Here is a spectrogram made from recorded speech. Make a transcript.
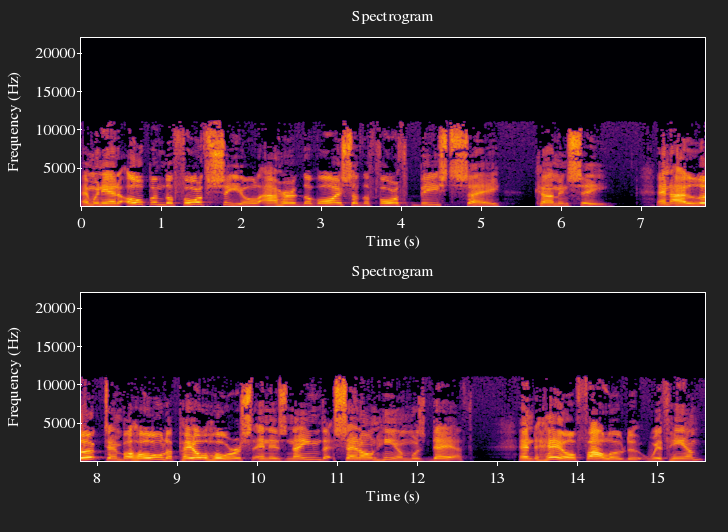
And when he had opened the fourth seal, I heard the voice of the fourth beast say, Come and see. And I looked, and behold, a pale horse, and his name that sat on him was Death. And hell followed with him,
